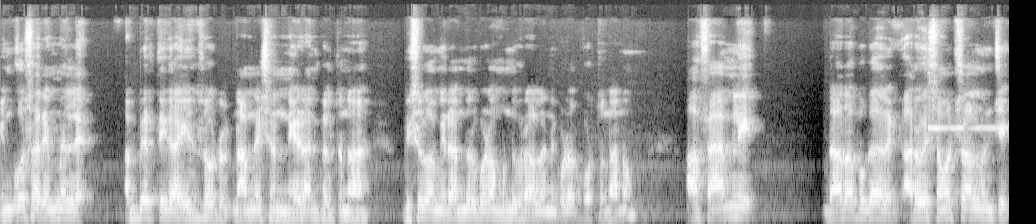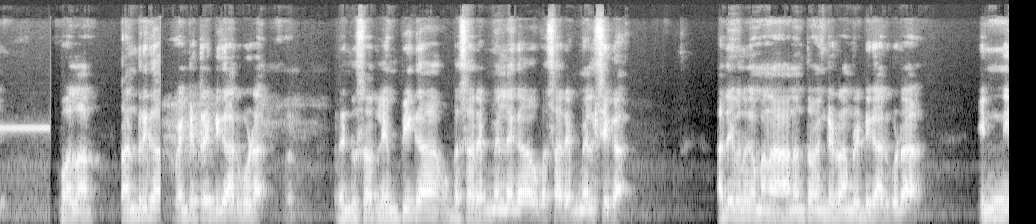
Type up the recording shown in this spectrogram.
ఇంకోసారి ఎమ్మెల్యే అభ్యర్థిగా ఈ చోటు నామినేషన్ వేయడానికి వెళ్తున్న దిశలో మీరందరూ కూడా ముందుకు రావాలని కూడా కోరుతున్నాను. ఆ ఫ్యామిలీ దాదాపుగా అరవై సంవత్సరాల నుంచి వాళ్ళ తండ్రి గారు వెంకటరెడ్డి గారు కూడా రెండుసార్లు ఎంపీగా ఒకసారి ఎమ్మెల్యేగా ఒకసారి ఎమ్మెల్సీగా. అదేవిధంగా మన అనంత వెంకటరామరెడ్డి గారు కూడా ఇన్ని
